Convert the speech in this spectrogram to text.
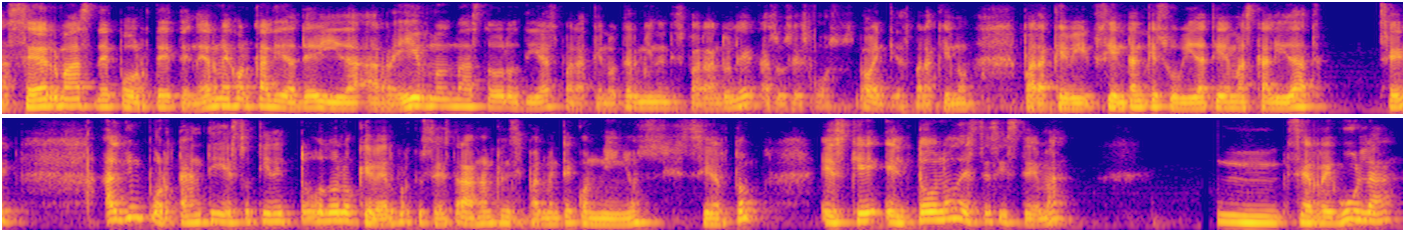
hacer más deporte, tener mejor calidad de vida, a reírnos más todos los días para que no terminen disparándole a sus esposos. No, mentiras, para que no, para que sientan que su vida tiene más calidad, ¿sí? Algo importante, y esto tiene todo lo que ver porque ustedes trabajan principalmente con niños, ¿cierto? Es que el tono de este sistema mm, se regula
